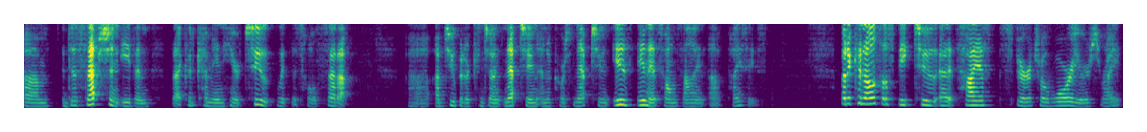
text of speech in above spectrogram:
um, deception, even that could come in here too with this whole setup uh, of Jupiter conjunct Neptune. And of course, Neptune is in its home sign of Pisces. But it can also speak to, at its highest, spiritual warriors, right?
